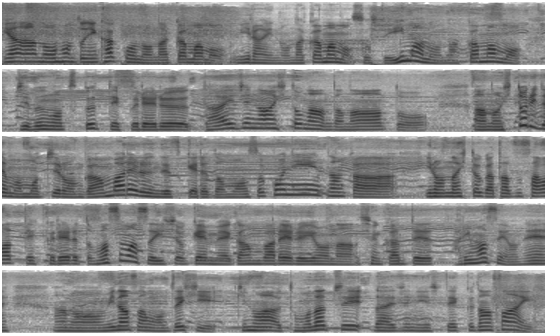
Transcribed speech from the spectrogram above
いやあの本当に過去の仲間も未来の仲間もそして今の仲間も自分を作ってくれる大事な人なんだなとあの一人でももちろん頑張れるんですけれどもそこになんかいろんな人が携わってくれるとますます一生懸命頑張れるような瞬間ってありますよね。あの皆さんもぜひ気の合う友達大事にしてください。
